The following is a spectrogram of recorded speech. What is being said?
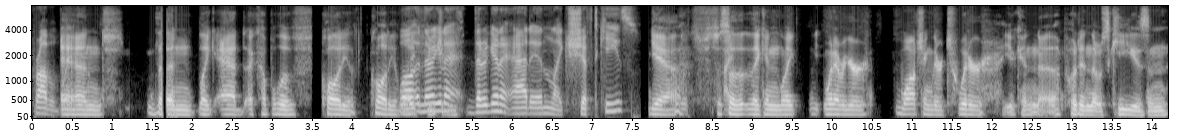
Probably. and then like add a couple of quality of quality of well, life and they're gonna they're gonna add in like shift keys. yeah so, I- so that they can like whenever you're watching their Twitter you can uh, put in those keys and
